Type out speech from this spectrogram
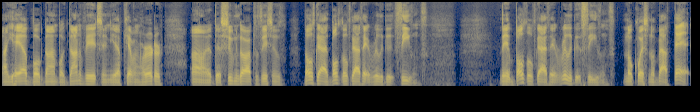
Uh, you have Bogdan Bogdanovic and you have Kevin Huerter. Uh, their shooting guard positions. Those guys, both those guys had really good seasons. They both those guys had really good seasons. No question about that.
